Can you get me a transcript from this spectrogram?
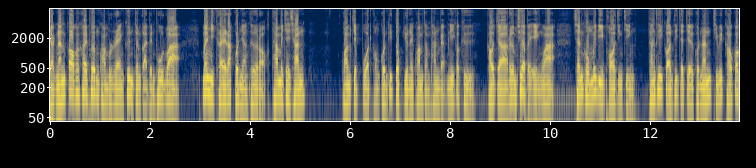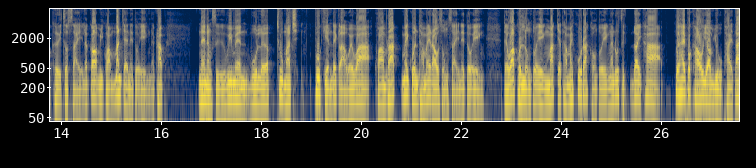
จากนั้นก็ค่อยๆ เพิ่มความรุนแรงขึ้นจนกลายเป็นพูดว่า ไม่มีใครรักคนอย่างเธอหรอก ถ้าไม่ใช่ฉัน ความเจ็บปวดของคนที่ตกอยู่ในความสัมพันธ์แบบนี้ก็คือ เขาจะเริ่มเชื่อไปเองว่า ฉันคงไม่ดีพอจริง ๆ ทั้งที่ก่อนที่จะเจอคนนั้นชีวิตเขาก็เคยสดใส แล้วก็มีความมั่นใจในตัวเองนะครับ ในหนังสือ Women Who Love Too Much ผู้เขียนได้กล่าวไว้ว่า ความรักไม่ควรทำให้เราสงสัยในตัวเอง แต่ว่าคนหลงตัวเองมักจะทำให้คู่รักของตัวเองนั้นรู้สึกด้อยค่า เพื่อให้พวกเขายอมอยู่ภายใต้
